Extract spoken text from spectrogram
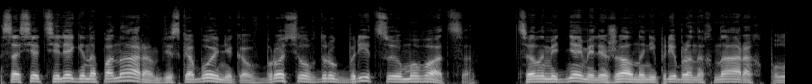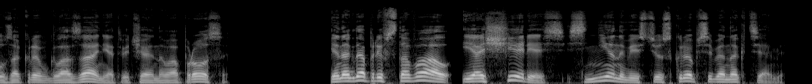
Сосед Телегина по нарам, Вискобойников, бросил вдруг бриться и умываться. Целыми днями лежал на неприбранных нарах, полузакрыв глаза, не отвечая на вопросы. Иногда привставал и, ощерясь, с ненавистью скреб себя ногтями.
